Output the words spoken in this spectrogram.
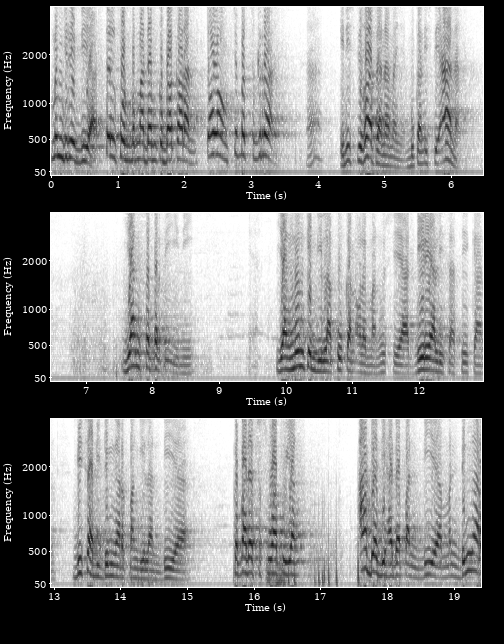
menjerit dia telepon pemadam kebakaran tolong cepat segera Hah? ini istighatsah namanya bukan isti'anah yang seperti ini ya, yang mungkin dilakukan oleh manusia direalisasikan bisa didengar panggilan dia kepada sesuatu yang ada di hadapan dia mendengar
